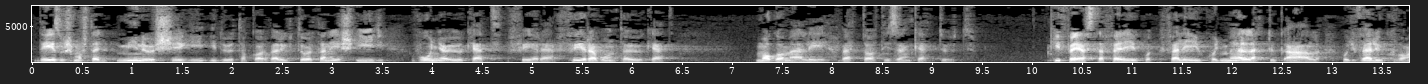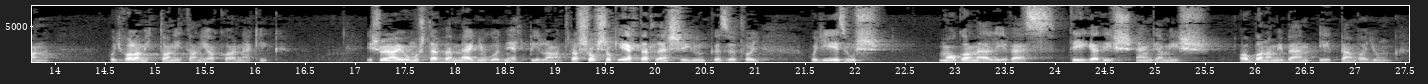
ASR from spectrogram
de Jézus most egy minőségi időt akar velük tölteni, és így vonja őket félre. Félrevonta őket, maga mellé vette a tizenkettőt. Kifejezte feléjük, feléjük, hogy mellettük áll, hogy velük van, hogy valamit tanítani akar nekik. És olyan jó most ebben megnyugodni egy pillanatra. Sok-sok értetlenségünk között, hogy, hogy Jézus maga mellé vesz téged is, engem is, abban, amiben éppen vagyunk.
